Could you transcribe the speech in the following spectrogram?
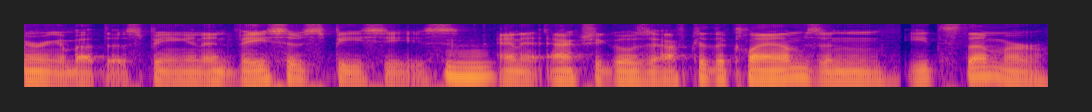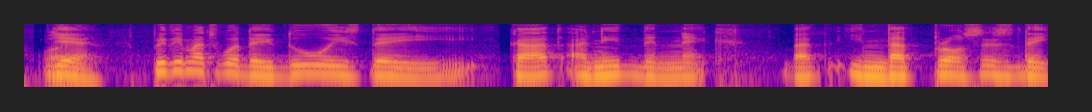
hearing about this being an invasive species, Mhm. and it actually goes after the clams and eats them, or what? yeah pretty much what they do is they cut and eat the neck but in that process they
